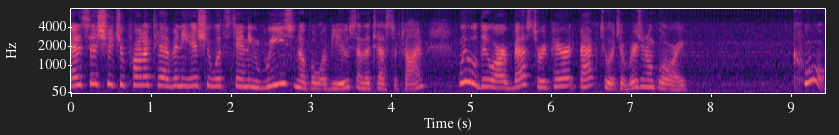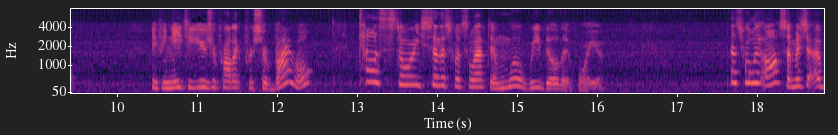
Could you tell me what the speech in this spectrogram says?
and it says, should your product have any issue withstanding reasonable abuse and the test of time, we will do our best to repair it back to its original glory. Cool. If you need to use your product for survival, tell us the story, send us what's left, and we'll rebuild it for you. That's really awesome. It's a,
